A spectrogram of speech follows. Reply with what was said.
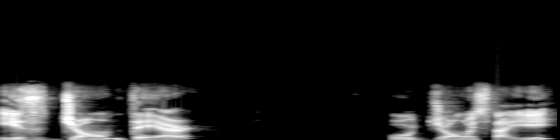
Is John there? O John está aí?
